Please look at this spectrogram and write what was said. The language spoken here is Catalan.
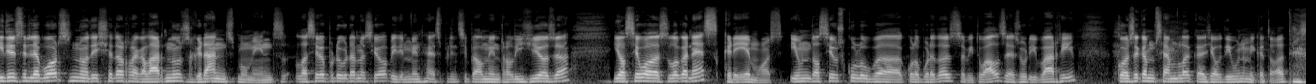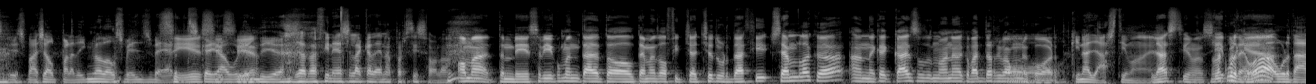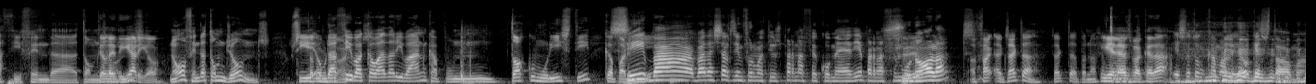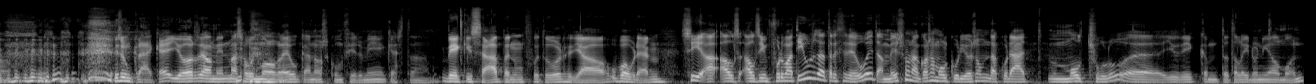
i des de llavors no deixa de regalar-nos grans moments. La seva programació, evidentment, és principalment religiosa i el seu eslògan és Creemos i un dels seus col·labo- col·laboradors habituals és Uri Barri, cosa que em sembla que ja ho diu una mica tot. És, vaja, el paradigma dels vells verds Sí, que hi ha sí, avui sí. en dia. Ja defineix la cadena per si sola. Home, també s'havia comentat el tema del fitxatge d'Urdaci. Sembla que en aquest cas no han acabat d'arribar a un acord. Oh, Quina llàstima, eh? Llàstima, sí, no recordeu perquè- a Urdaci fent de Tom Telediario. Jones? No, fent de Tom Jones. O sigui, Tom Urdaci Jones? va acabar derivant cap a un toc humorístic que per sí, mi... va, va deixar els informatius per anar a fer comèdia, per anar a fer Sí. monòlegs. Fa- Exacte, exacte, per anar a fer I allà es un- va quedar. És tot un camaleó, aquest home. És un crac, eh? Jo realment m'ha sabut molt greu que no es confirmi aquesta... Bé, qui sap, en un futur ja ho veurem. Sí, a- els, els informatius de 13TV també són una cosa molt curiosa, un decorat molt xulo, eh, i ho dic amb tota la ironia del món.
